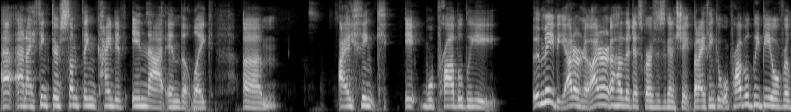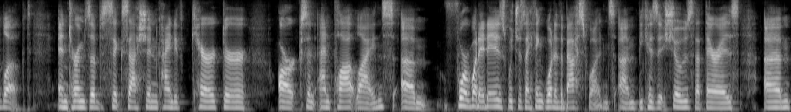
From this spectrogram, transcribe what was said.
and i think there's something kind of in that in that like um, i think it will probably maybe i don't know i don't know how the discourse is going to shape but i think it will probably be overlooked in terms of succession kind of character arcs and, and plot lines um, for what it is, which is, I think, one of the best ones um, because it shows that there is um,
